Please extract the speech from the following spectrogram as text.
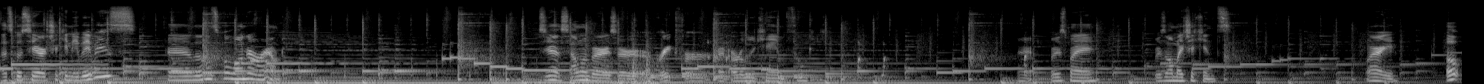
Let's go see our chickeny babies, and let's go wander around. So yeah, salmon berries are, are great for an early game foodie. Alright, where's my... Where's all my chickens? Where are you? Oh,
